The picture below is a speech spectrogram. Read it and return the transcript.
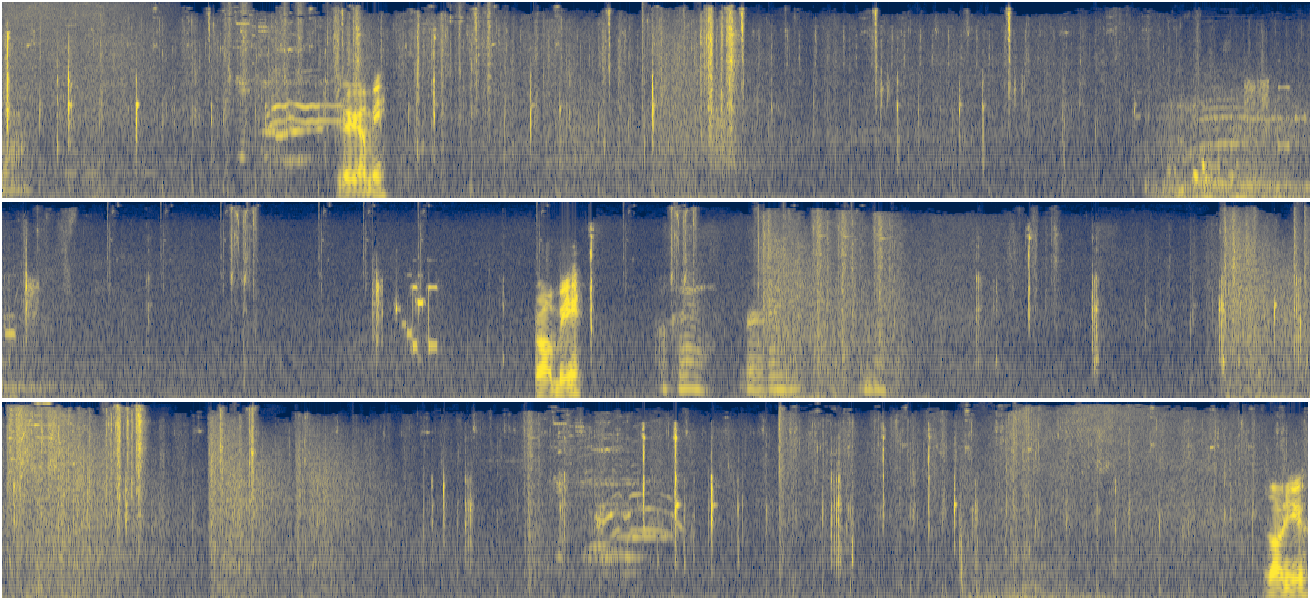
Yeah. He's right on me. On me. Okay. Right. It's on you.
